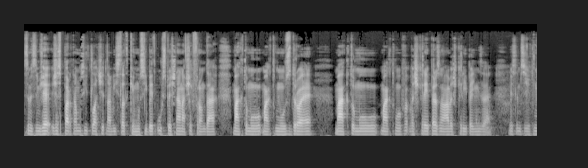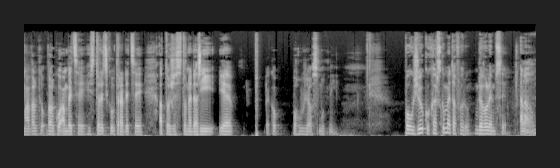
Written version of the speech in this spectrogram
si myslím, že, že Sparta musí tlačit na výsledky, musí být úspěšná na všech frontách, má k tomu, má k tomu zdroje, má k tomu, má k tomu veškerý personál, veškerý peníze. Myslím si, že tu má velkou, velkou ambici, historickou tradici a to, že se to nedaří, je jako bohužel smutný. Použiju kuchařskou metaforu, dovolím si. Ano.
